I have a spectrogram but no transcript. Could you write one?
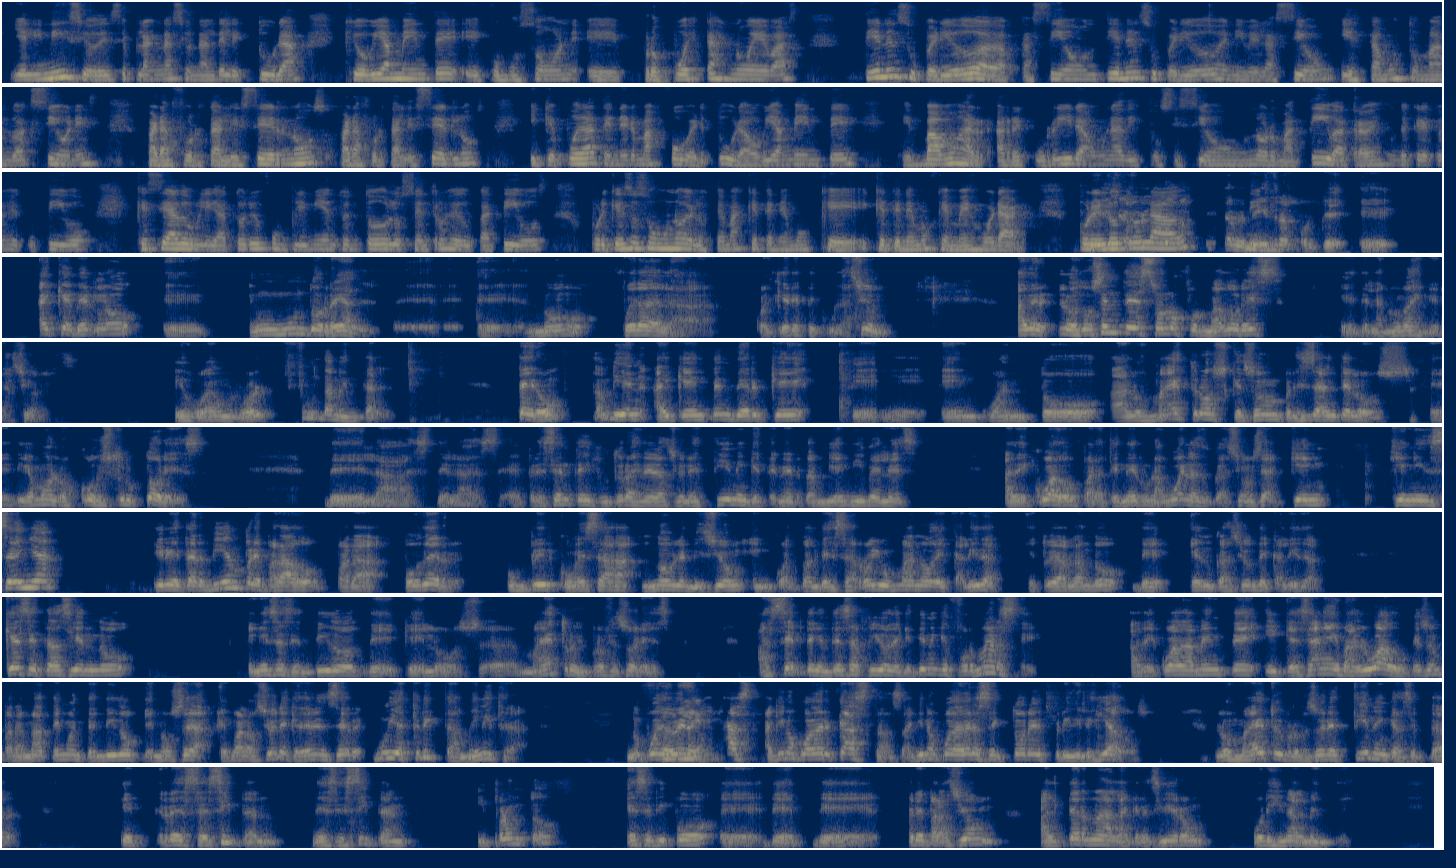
y el inicio de ese Plan Nacional de Lectura, que obviamente eh, como son eh, propuestas nuevas, tienen su periodo de adaptación, tienen su periodo de nivelación y estamos tomando acciones para fortalecernos, para fortalecerlos y que pueda tener más cobertura. Obviamente eh, vamos a, recurrir a una disposición normativa a través de un decreto ejecutivo que sea de obligatorio cumplimiento en todos los centros educativos, porque esos son uno de los temas que tenemos que, que tenemos que mejorar. Por el otro lado... Ministra, porque eh, hay que verlo en un mundo real, no fuera de la, cualquier especulación. A ver, los docentes son los formadores de las nuevas generaciones y juegan un rol fundamental. Pero también hay que entender que eh, en cuanto a los maestros, que son precisamente los, eh, digamos, los constructores de las, de las eh, presentes y futuras generaciones, tienen que tener también niveles adecuados para tener una buena educación. O sea, quien, quien enseña tiene que estar bien preparado para poder cumplir con esa noble misión en cuanto al desarrollo humano de calidad. Estoy hablando de educación de calidad. ¿Qué se está haciendo en ese sentido de que los eh, maestros y profesores acepten el desafío de que tienen que formarse adecuadamente y que sean evaluados, que eso en Panamá tengo entendido que no sea evaluaciones que deben ser muy estrictas, ministra. No puede haber aquí, aquí no puede haber castas, aquí no puede haber sectores privilegiados. Los maestros y profesores tienen que aceptar que necesitan, necesitan y pronto ese tipo eh, de, preparación alterna a la que recibieron originalmente?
